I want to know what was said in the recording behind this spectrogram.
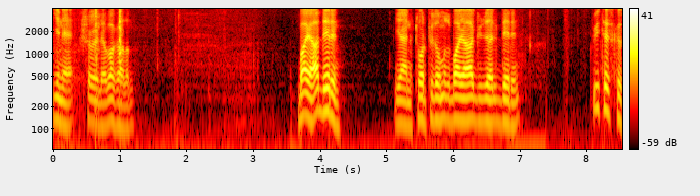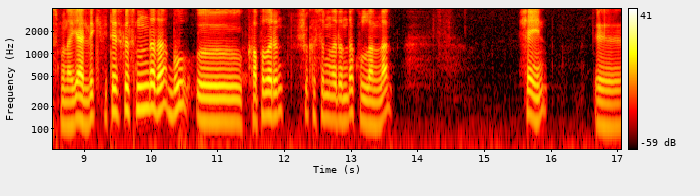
Yine şöyle bakalım. Bayağı derin. Yani torpidomuz bayağı güzel, derin. Vites kısmına geldik. Vites kısmında da bu e, kapıların şu kısımlarında kullanılan şeyin e,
